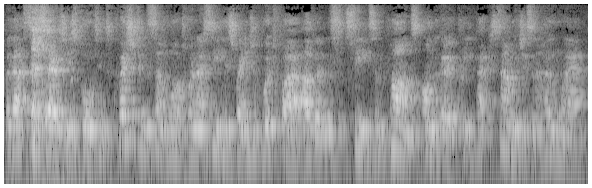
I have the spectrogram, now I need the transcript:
but that sincerity is brought into question somewhat when I see his range of wood fire ovens, seeds and plants, on-the-go pre-packaged sandwiches and homeware.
